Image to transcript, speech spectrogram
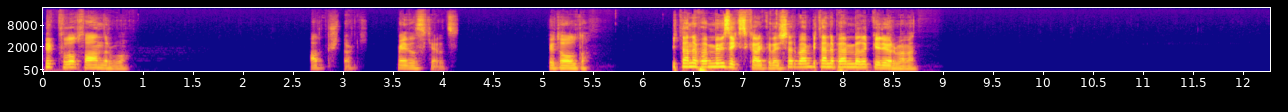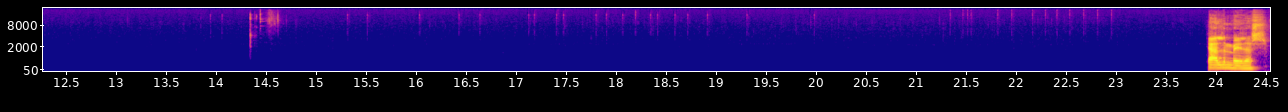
40 float falandır bu. 64. Battles Carrot. Kötü oldu. Bir tane pembemiz eksik arkadaşlar. Ben bir tane pembe alıp geliyorum hemen. Geldim beyler.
